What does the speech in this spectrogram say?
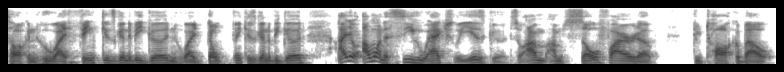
talking who I think is going to be good and who I don't think is going to be good. I don't, I want to see who actually is good. So I'm I'm so fired up to talk about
